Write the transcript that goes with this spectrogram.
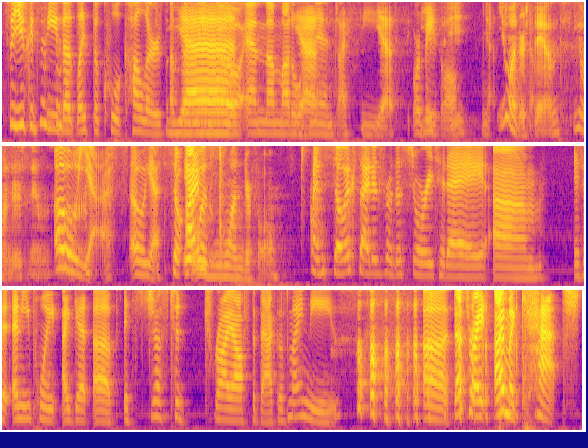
So you could see the like the cool colors of Yes, the mango and the muddled yes, mint. I see. Yes, Or you basil. see. Yes. You understand. You understand what's Oh on. yes. Oh yes. So It I'm was wonderful. I'm so excited for this story today. Um, if at any point I get up, it's just to dry off the back of my knees. Uh, that's right. I'm a catch.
